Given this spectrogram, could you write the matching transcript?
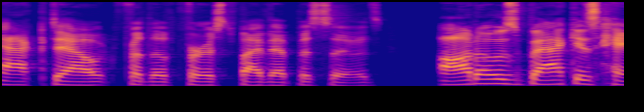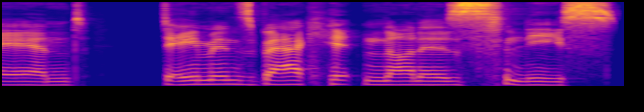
act out for the first five episodes. Otto's back his hand, Daemon's back hitting on his niece.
